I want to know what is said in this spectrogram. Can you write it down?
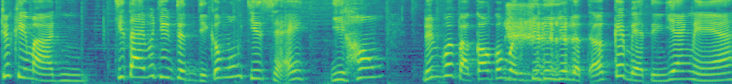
trước khi mà chia tay với chương trình chị có muốn chia sẻ gì không? Đến với bà con của mình khi đi du lịch ở cái bè Tiền Giang nè.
